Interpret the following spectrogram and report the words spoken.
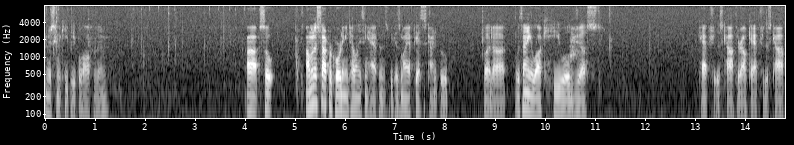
I'm just going to keep people off of him. Uh, so, I'm going to stop recording until anything happens because my FPS is kind of poop. But uh, with any luck, he will just capture this cop, or I'll capture this cop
